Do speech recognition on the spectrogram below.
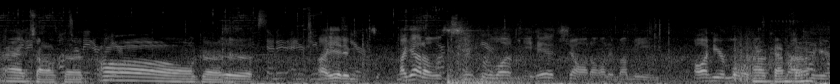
That's all good. Oh, good. Ugh. Extended energy I hit him. I got a super lucky headshot on him. I mean, I'll hear more. Okay, I'm done. here.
